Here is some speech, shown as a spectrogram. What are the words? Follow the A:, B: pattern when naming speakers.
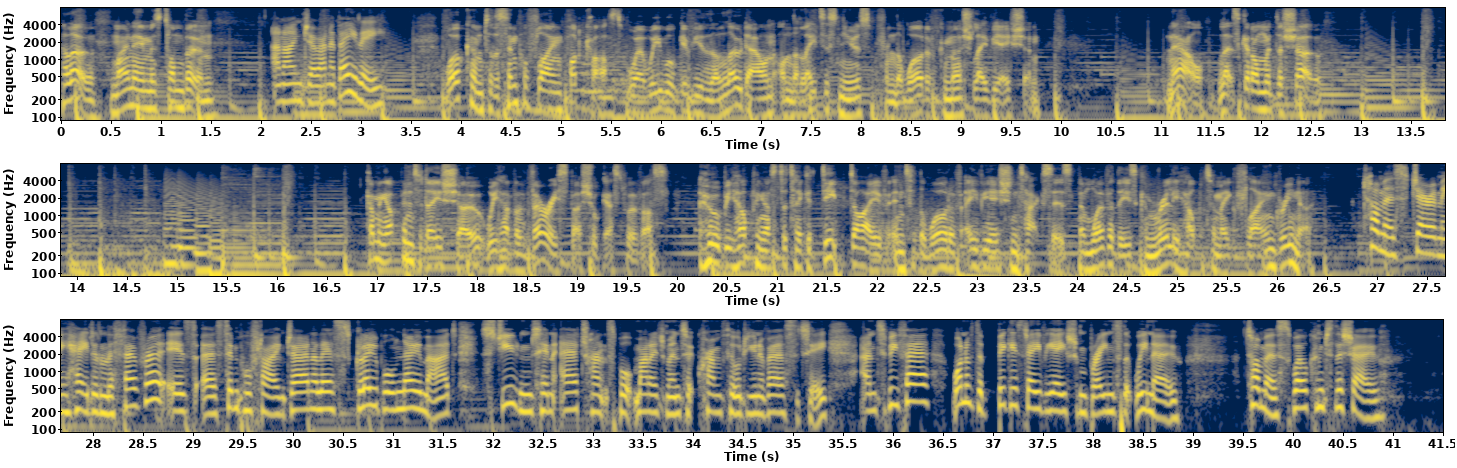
A: Hello, my name is Tom Boon.
B: And I'm Joanna Bailey.
A: Welcome to the Simple Flying podcast, where we will give you the lowdown on the latest news from the world of commercial aviation. Now, let's get on with the show. Coming up in today's show, we have a very special guest with us, who will be helping us to take a deep dive into the world of aviation taxes and whether these can really help to make flying greener.
B: Thomas Jeremy Hayden Lefevre is a simple flying journalist, global nomad, student in air transport management at Cranfield University, and to be fair, one of the biggest aviation brains that we know. Thomas, welcome to the show.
